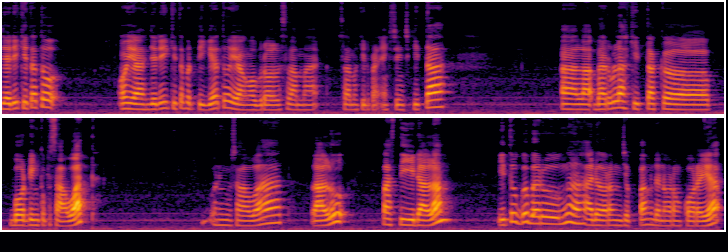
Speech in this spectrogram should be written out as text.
Jadi kita tuh, oh ya, jadi kita bertiga tuh yang ngobrol selama selama kehidupan exchange kita. Uh, la, barulah kita ke boarding ke pesawat, boarding pesawat. Lalu pas di dalam itu gue baru ngeh ada orang Jepang dan orang Korea.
